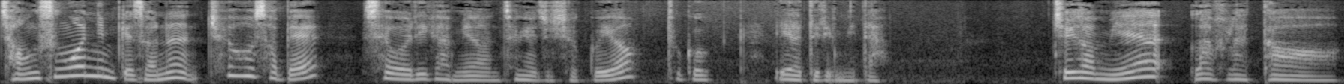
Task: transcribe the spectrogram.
정승원님께서는 최호섭의 세월이 가면 청해주셨고요. 두 곡 이어드립니다. 주현미의 러브레터.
